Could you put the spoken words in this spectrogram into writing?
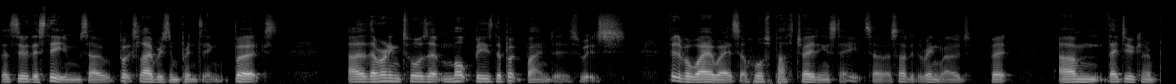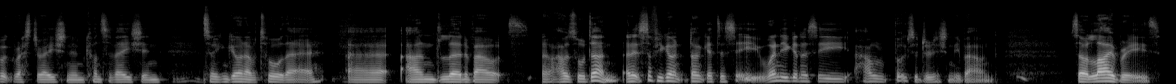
Let's do this theme. So books, libraries, and printing. Books. Uh, they're running tours at Maltby's The Bookbinders, which bit of a way away. It's a Horspath trading estate, so outside of the ring road. But um, they do kind of book restoration and conservation, so you can go and have a tour there uh, and learn about you know, how it's all done. And it's stuff you don't don't get to see. When are you going to see how books are traditionally bound? So libraries,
